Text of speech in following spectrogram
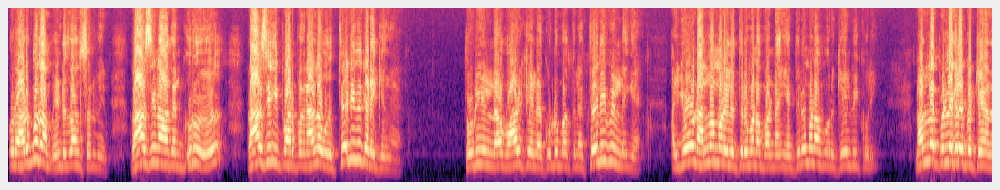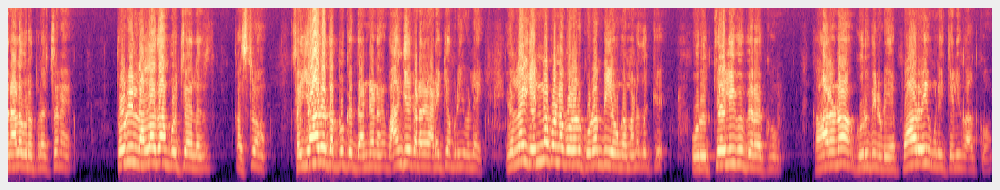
ஒரு அற்புதம் என்று தான் சொல்வேன். ராசிநாதன் குரு ராசியை பார்ப்பதனால ஒரு தெளிவு கிடைக்குங்க. தொழிலில் வாழ்க்கையில் குடும்பத்தில் தெளிவு இல்லைங்க. ஐயோ நல்ல முறையில் திருமணம் பண்ணேன். என் திருமணம் ஒரு கேள்விக்குறி. நல்ல பிள்ளைகளை பெற்றேன். அதனால் ஒரு பிரச்சனை. தொழில் நல்லா தான் போச்சு. அதில் கஷ்டம். செய்யாத தப்புக்கு தண்டனை. வாங்கிய கடனை அடைக்க முடியவில்லை. இதெல்லாம் என்ன பண்ண போகிறோன்னு குழம்பி உங்கள் மனதுக்கு ஒரு தெளிவு பிறக்கும். காரணம் குருவினுடைய பார்வை உங்களை தெளிவாக்கும்.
